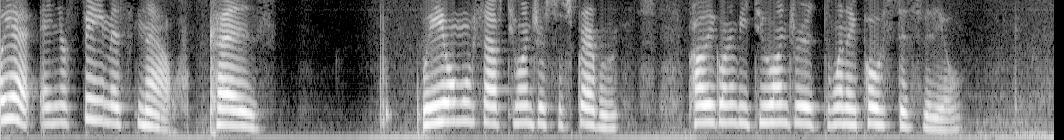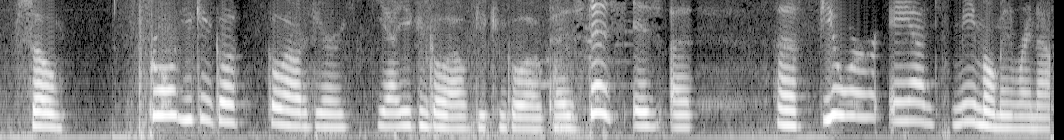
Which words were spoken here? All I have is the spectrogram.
Oh yeah, and you're famous now, cause we almost have 200 subscribers. Probably going to be 200 when I post this video. So, bro, you can go go out of here. Yeah, you can go out. You can go out, cause this is a a viewer and me moment right now.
